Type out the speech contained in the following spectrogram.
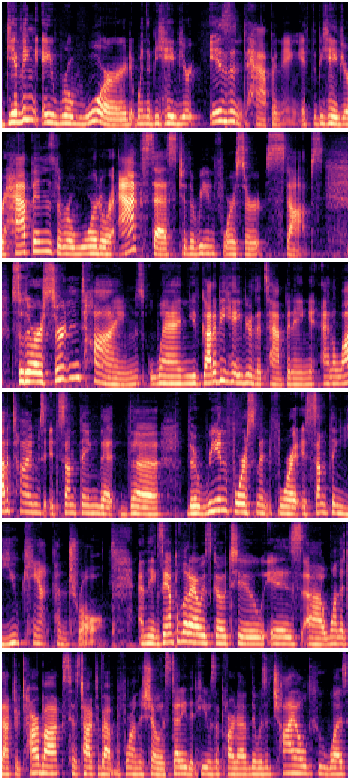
giving a reward when the behavior isn't happening. If the behavior happens, the reward or access to the reinforcer stops. So there are certain times when you've got a behavior that's happening, and a lot of times it's something that the the reinforcement for it is something you can't control. And the example that I always go to is uh, one that Dr. Tarbox has talked about before on the show, a study that he was a part of. There was a child who was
